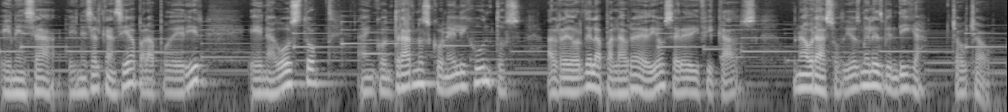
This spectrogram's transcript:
en esa, en esa alcancía para poder ir en agosto a encontrarnos con Él y juntos alrededor de la palabra de Dios ser edificados. Un abrazo, Dios me les bendiga. Chau, chau.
